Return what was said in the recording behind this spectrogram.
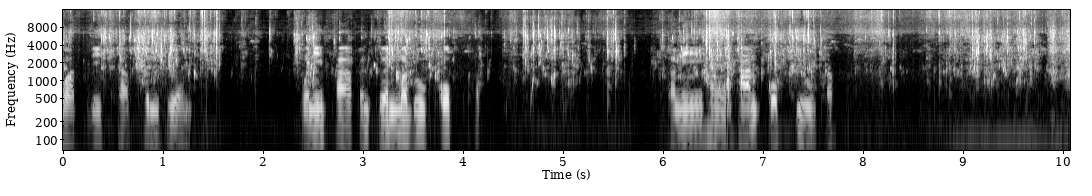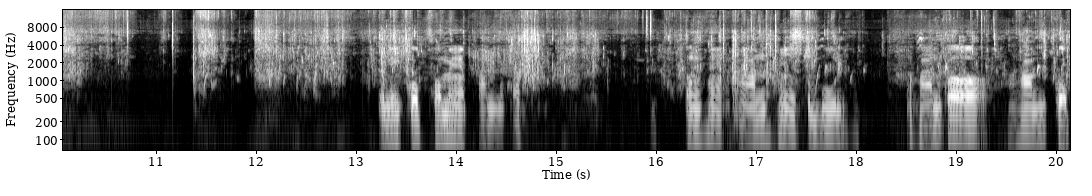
วัสดีครับเพื่อนๆ วันนี้พาเพื่อนๆมาดูกบครับ ตอนนี้ให้อาหารกบอยู่ครับ ตัวนี้กบพ่อแม่พันธุ์นะครับ ต้องให้อาหารให้สมบูรณ์ อาหารก็อาหารกบ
